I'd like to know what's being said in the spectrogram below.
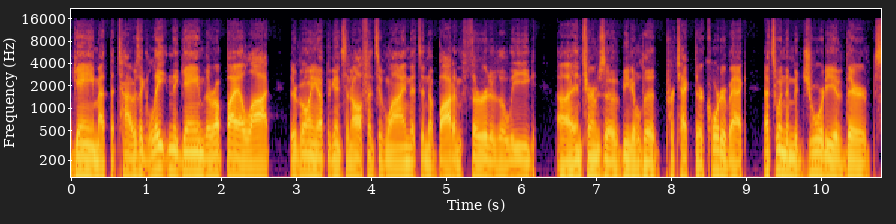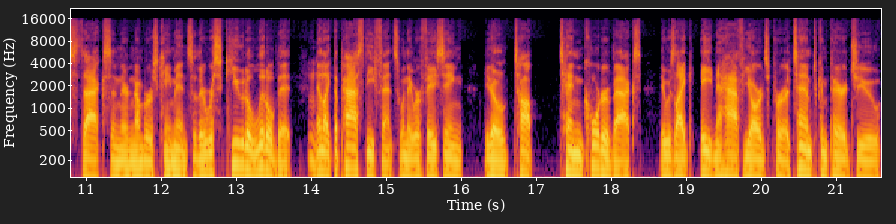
game at the time. It was like late in the game. They're up by a lot. They're going up against an offensive line that's in the bottom third of the league uh, in terms of being able to protect their quarterback. That's when the majority of their sacks and their numbers came in. So they were skewed a little bit. Mm. And like the pass defense, when they were facing, you know, top 10 quarterbacks, it was like eight and a half yards per attempt compared to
